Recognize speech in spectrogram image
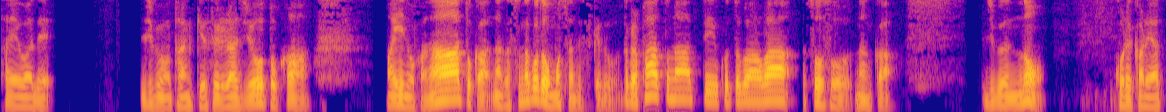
対話で自分を探求するラジオとか、まあいいのかなとか、なんかそんなことを思ってたんですけど、だからパートナーっていう言葉は、そうそう、なんか自分のこれからやっ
